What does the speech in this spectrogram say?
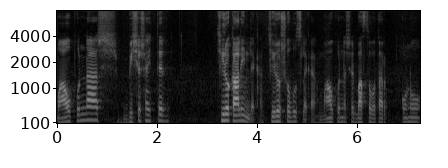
মা উপন্যাস বিশ্ব সাহিত্যের চিরকালীন লেখা, চিরসবুজ লেখা। মা উপন্যাসের বাস্তবতার কোনো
